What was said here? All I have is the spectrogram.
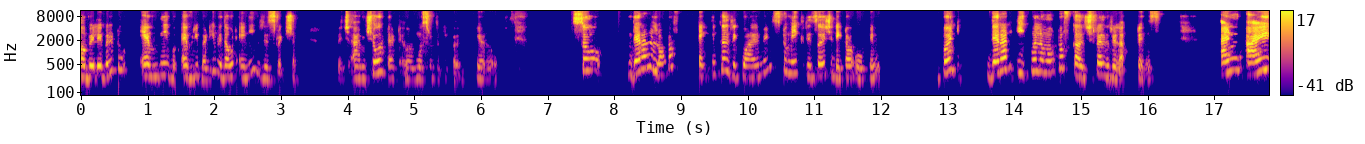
available to every, everybody without any restriction, which I'm sure that uh, most of the people here know. So there are a lot of technical requirements to make research data open, but there are equal amount of cultural reluctance. And I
